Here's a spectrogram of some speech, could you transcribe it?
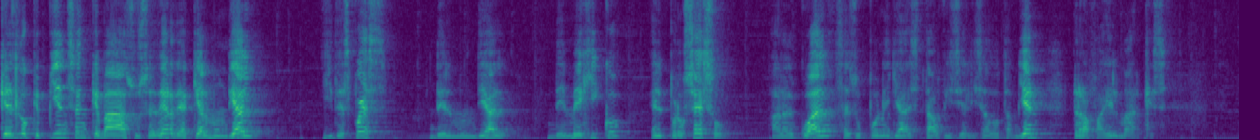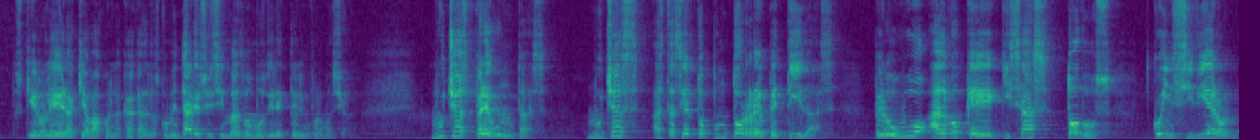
¿qué es lo que piensan que va a suceder de aquí al Mundial y después? Del Mundial de México, el proceso para el cual se supone ya está oficializado también Rafael Márquez. Los quiero leer aquí abajo en la caja de los comentarios y sin más vamos directo a la información. Muchas preguntas, muchas hasta cierto punto repetidas, pero hubo algo que quizás todos coincidieron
